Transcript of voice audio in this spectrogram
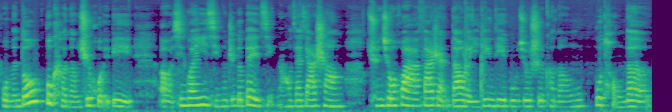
我们都不可能去回避。呃，新冠疫情的这个背景，然后再加上全球化发展到了一定地步，就是可能不同的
